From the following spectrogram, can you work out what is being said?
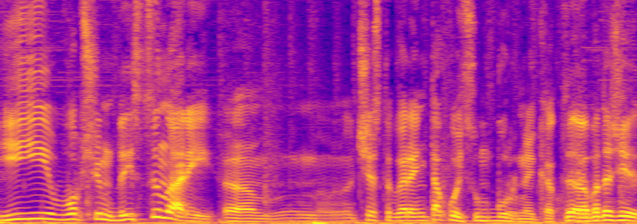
И, в общем, да и сценарий, эм, честно говоря, не такой сумбурный, как... Да, Подожди,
